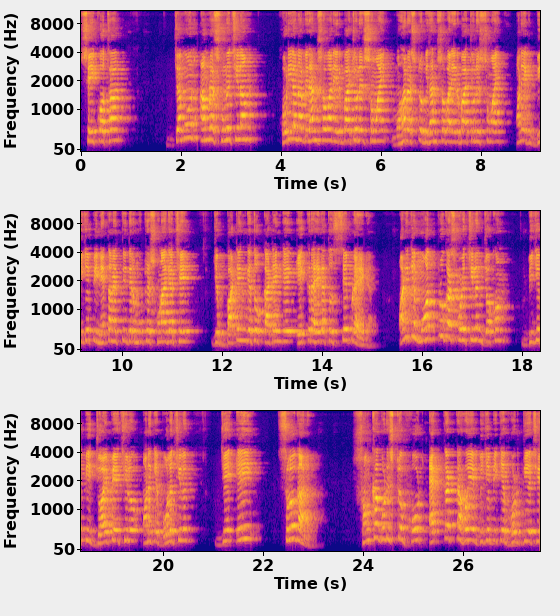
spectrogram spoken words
সেই কথা। যেমন আমরা শুনেছিলাম, হরিয়ানা বিধানসভা নির্বাচনের সময়, মহারাষ্ট্র বিধানসভা নির্বাচনের সময় অনেক বিজেপি নেতা নেত্রীদের মুখে শোনা গেছে যে বাটেঙ্গে তো কাটেঙ্গে, এক রাহেগা তো সেফ রাহেগা। অনেকে মত প্রকাশ করেছিলেন যখন বিজেপি জয় পেয়েছিল, অনেকে বলেছিলেন যে এই স্লোগান সংখ্যাগরিষ্ঠ ভোট এককাট্টা হয়ে বিজেপিকে ভোট দিয়েছে,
